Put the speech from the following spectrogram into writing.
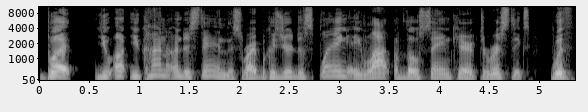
but you uh, you kind of understand this, right? Because you're displaying a lot of those same characteristics with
